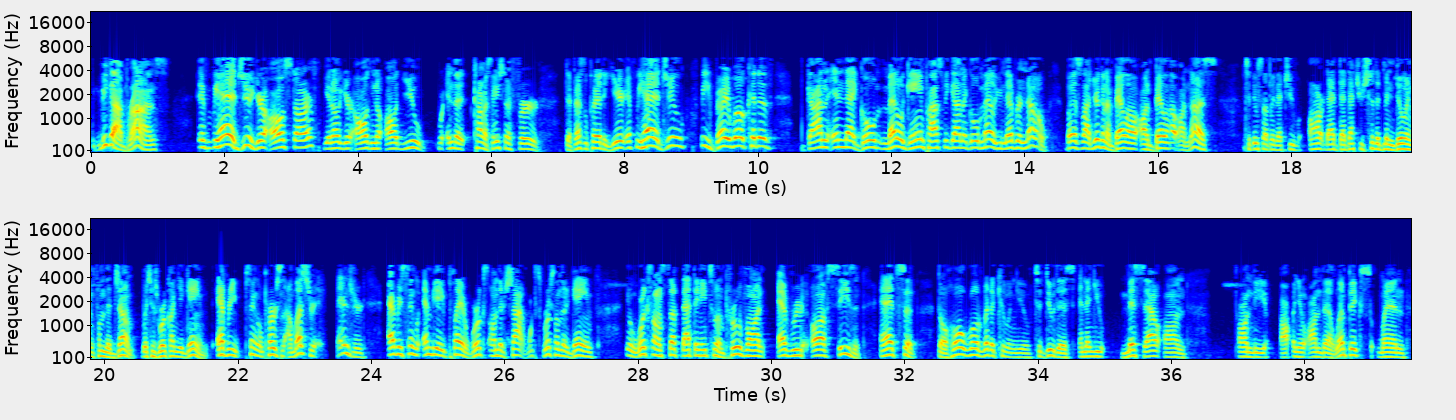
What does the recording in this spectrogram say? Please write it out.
we got bronze if we had you, you're all star. You know, you're all you know, all you were in the conversation for defensive player of the year. If we had you, we very well could have gotten in that gold medal game, possibly gotten a gold medal. You never know. But it's like you're gonna bail out on bail out on us to do something that you are that, that that you should have been doing from the jump, which is work on your game. Every single person, unless you're injured, every single NBA player works on their shot, works works on their game, you know, works on stuff that they need to improve on every off season. And it took the whole world ridiculing you to do this, and then you miss out on on the uh, you know on the Olympics when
